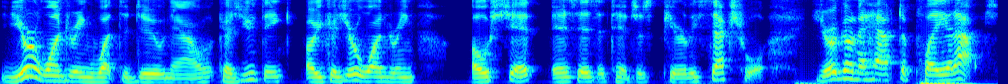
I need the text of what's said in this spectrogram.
you're wondering what to do now because you think, or because you're wondering, oh shit, is his intentions purely sexual? You're going to have to play it out.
